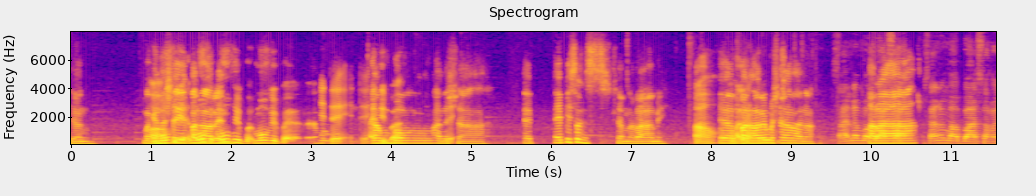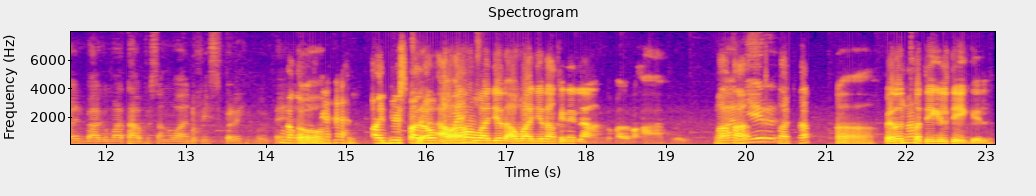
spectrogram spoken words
yun. Maganda movie, siya yung panoorin. movie, movie, ba, movie ba yan? Ano, Hindi, hindi. Ay, di Ang ba? buong, ano Hindi. siya, ep- episodes siya marami. Ah, Kaya alam panoorin mo siya ng ano. Sana mabasa, Para- sana mabasa ko yun bago matapos ang One Piece, pre. Puta. Naku. Oo. Five years pa daw. ako, ako one year, ako one year ang kinailangan ko para makahabol. One Maka- year? Touch up. Oo. Pero Na? patigil-tigil.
